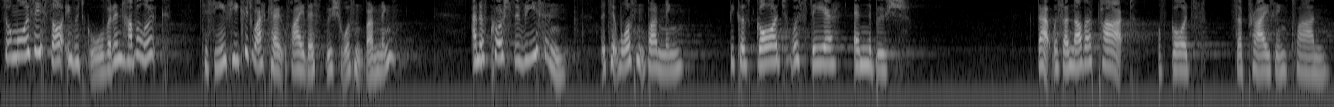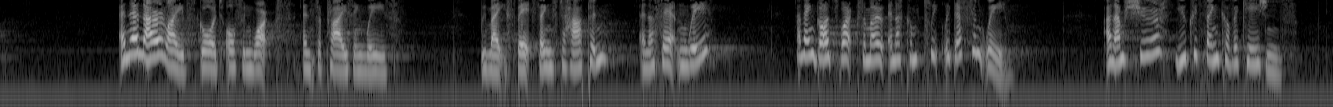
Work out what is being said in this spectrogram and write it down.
So Moses thought he would go over and have a look to see if he could work out why this bush wasn't burning. And of course, the reason that it wasn't burning because God was there in the bush. That was another part of God's surprising plan. And in our lives, God often works in surprising ways. We might expect things to happen in a certain way, and then God works them out in a completely different way. And I'm sure you could think of occasions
